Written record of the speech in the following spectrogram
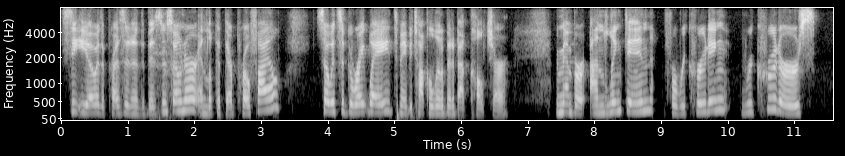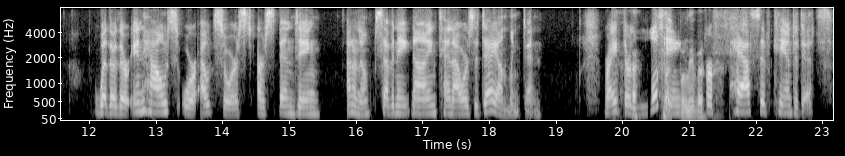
ceo or the president of the business owner and look at their profile. So it's a great way to maybe talk a little bit about culture remember on linkedin for recruiting recruiters whether they're in-house or outsourced are spending i don't know seven eight nine ten hours a day on linkedin right? They're looking for passive candidates.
